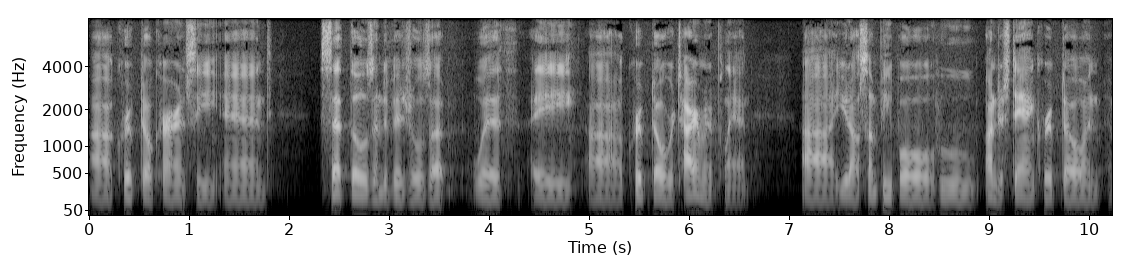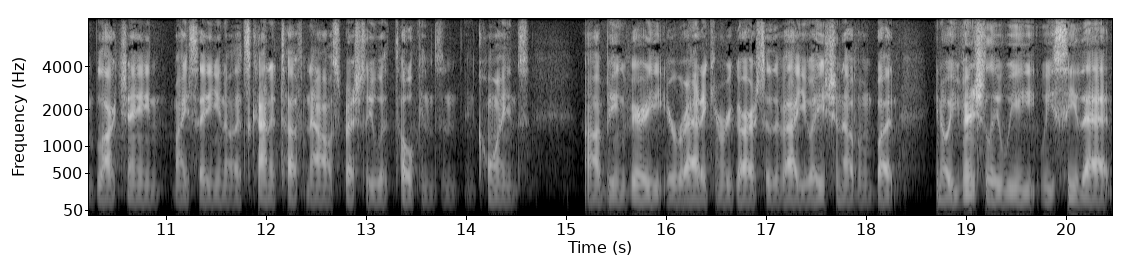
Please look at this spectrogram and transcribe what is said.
uh, cryptocurrency and set those individuals up with a uh, crypto retirement plan. Uh, you know, some people who understand crypto and, and blockchain might say, you know, it's kind of tough now, especially with tokens and, and coins uh, being very erratic in regards to the valuation of them. But you know, eventually we we see that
